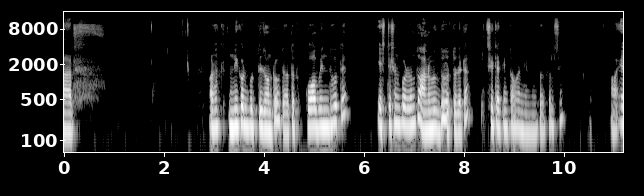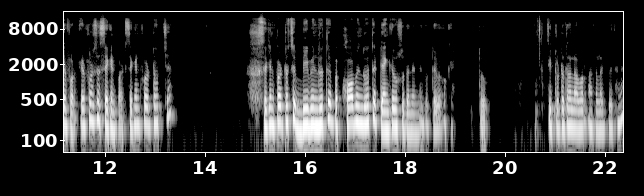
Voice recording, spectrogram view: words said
আর অর্থাৎ নিকটবর্তী যন্ত্র হতে অর্থাৎ ক বিন্দু হতে স্টেশন পর্যন্ত আণবিক দূরত্ব যেটা, সেটা কিন্তু আমরা নির্ণয় করে ফেলছি। এরপর এরপর হচ্ছে সেকেন্ড পার্ট সেকেন্ড পার্টটা হচ্ছে সেকেন্ড পার্ট হচ্ছে বি বিন্দুতে বা খ বিন্দু হতে ট্যাঙ্কের উচ্চতা নির্ণয় করতে হবে। ওকে চিত্রটা তাহলে আবার আঁকা লাগবে এখানে।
